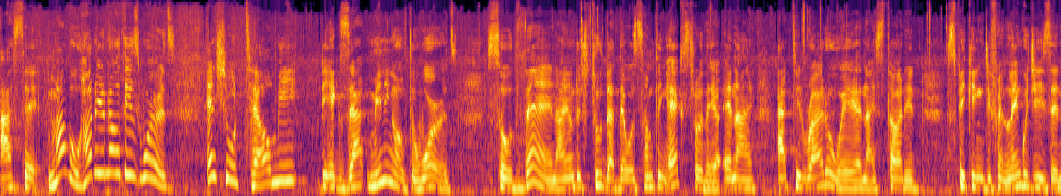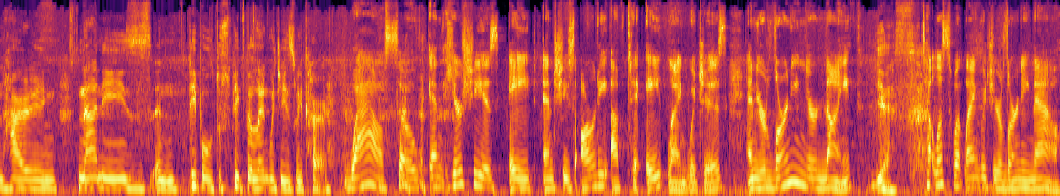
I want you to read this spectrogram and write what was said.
I said, Mabu, how do you know these words? And she would tell me the exact meaning of the words. So then I understood that there was something extra there and I acted right away and I started speaking different languages and hiring nannies and people to speak the languages with her. Wow. So, and here she is eight and she's already up to eight languages and you're learning your ninth. Yes. Tell us what language you're learning now.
